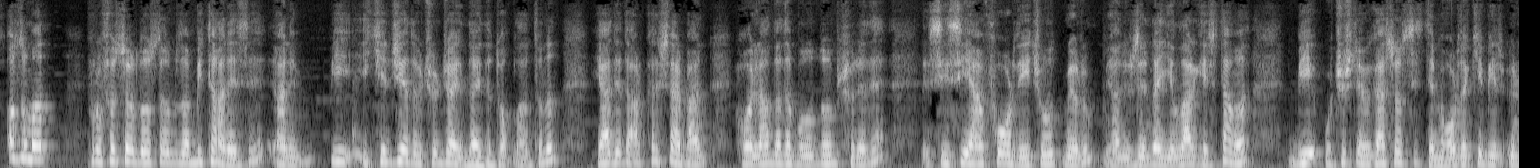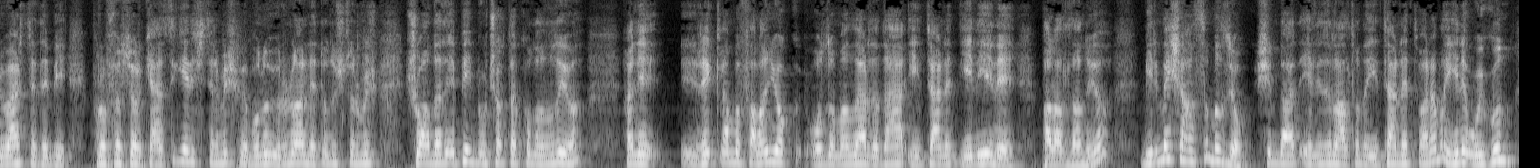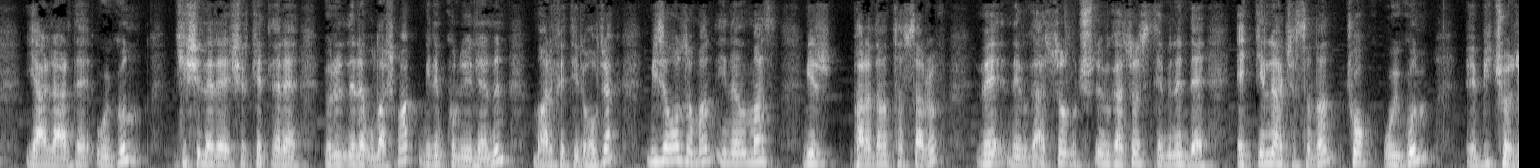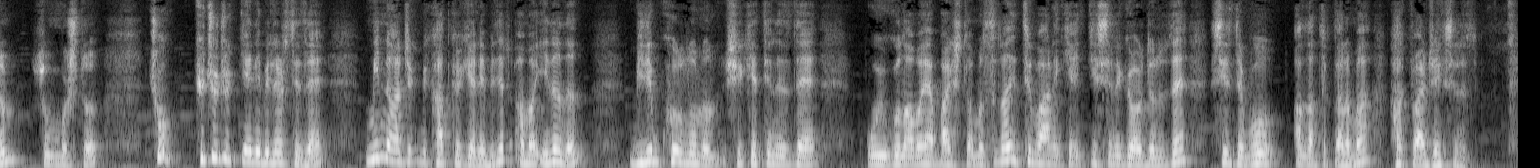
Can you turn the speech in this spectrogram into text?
O zaman profesör dostlarımızdan bir tanesi yani bir ikinci ya da üçüncü ayındaydı toplantının. Ya dedi arkadaşlar ben Hollanda'da bulunduğum sürede CCN4'de hiç unutmuyorum. Yani üzerinden yıllar geçti ama bir uçuş navigasyon sistemi oradaki bir üniversitede bir profesör kendisi geliştirmiş ve bunu ürün haline dönüştürmüş. Şu anda da epey bir uçakta kullanılıyor. Hani e, reklamı falan yok. O zamanlarda daha internet yeni yeni palazlanıyor. Bilme şansımız yok. Şimdi elinizin altında internet var ama yine uygun yerlerde, uygun kişilere, şirketlere, ürünlere ulaşmak bilim kurulu üyelerinin marifetiyle olacak. Bize o zaman inanılmaz bir paradan tasarruf ve navigasyon, uçuş navigasyon sisteminin de etkinliği açısından çok uygun e, bir çözüm sunmuştu. Çok küçücük gelebilir size, minnacık bir katkı gelebilir ama inanın bilim kurulunun şirketinizde uygulamaya başlamasına itibaren ki etkisini gördüğünüzde siz de bu anlattıklarıma hak vereceksiniz.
